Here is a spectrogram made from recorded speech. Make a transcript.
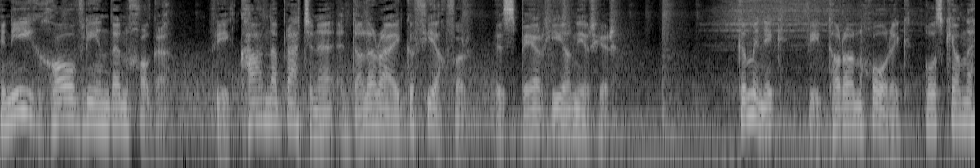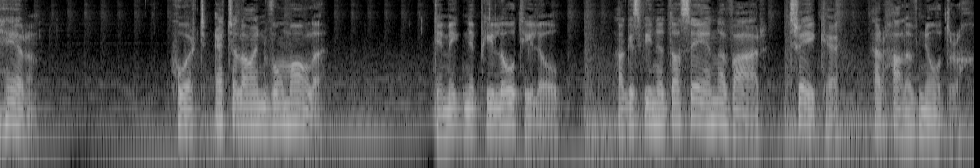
time. Iní gábhlíonn den choga, hí cá na bretainine i dul ra go fiochfar is spéir hí an níorthir. Gomininic hí tar an thóric os cean na héan. Thuirt etaláin bhmála, Dimig na pilótíló agus hí na dos éon a.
